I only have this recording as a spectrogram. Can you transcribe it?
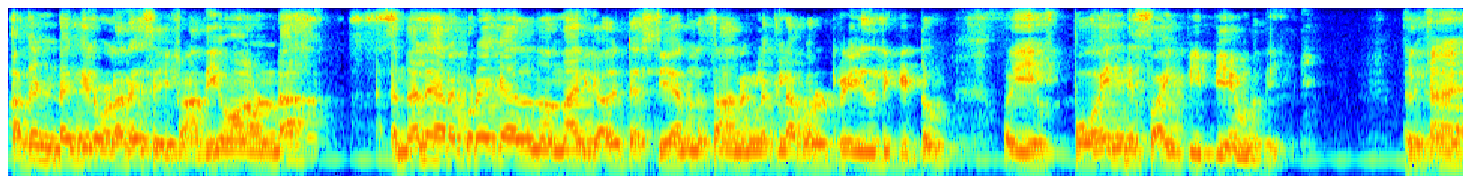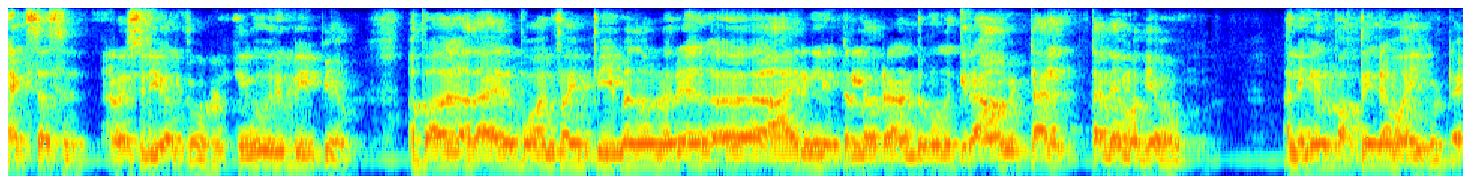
അതുണ്ടെങ്കിൽ വളരെ സേഫാണ് അധികമാവണ്ട എന്നാൽ ഏറെക്കുറെയൊക്കെ അത് നന്നായിരിക്കും. അത് ടെസ്റ്റ് ചെയ്യാനുള്ള സാധനങ്ങളൊക്കെ ലബോറട്ടറി ഇതിൽ കിട്ടും. ഈ point five P P M മതി എക്സസ് റെസിഡ്യൂർ ഒരു പി പി എം അപ്പോൾ അതായത് point five P P M ഏഹ്, ആയിരം ലിറ്ററിൽ ഒരു രണ്ട് മൂന്ന് ഗ്രാം ഇട്ടാൽ തന്നെ മതിയാവും. അല്ലെങ്കിൽ ഒരു പത്ത് ഗ്രാം ആയിക്കോട്ടെ.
